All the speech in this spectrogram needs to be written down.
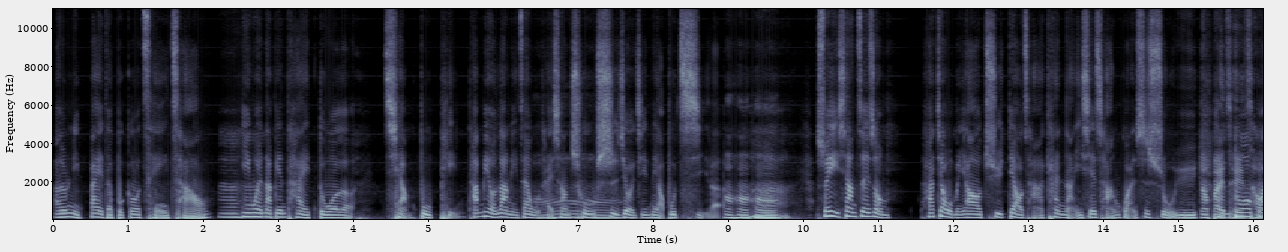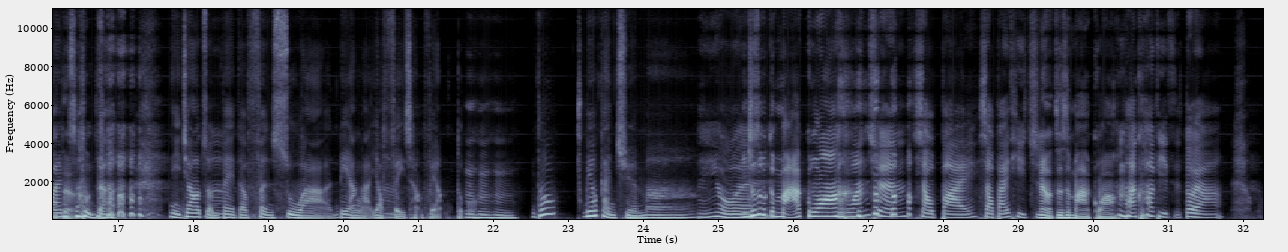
他说：“你拜的不够虔诚，嗯，因为那边太多了。”抢不平，他没有让你在舞台上出事哦就已经了不起了。嗯哼哼，啊所以像这种，他叫我们要去调查，看哪一些场馆是属于要拜很多观众的，你就要准备的份数啊、量啊，要非常非常多。嗯哼哼，你都没有感觉吗？没有哎，你就是个麻瓜，完全小白小白体质，没有，这是麻瓜。麻瓜体质，对啊，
